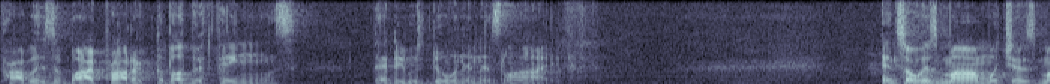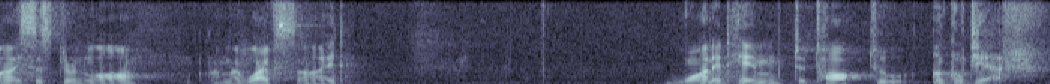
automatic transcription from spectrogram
probably is a byproduct of other things that he was doing in his life. And so his mom, which is my sister in law on my wife's side, wanted him to talk to Uncle Jeff.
